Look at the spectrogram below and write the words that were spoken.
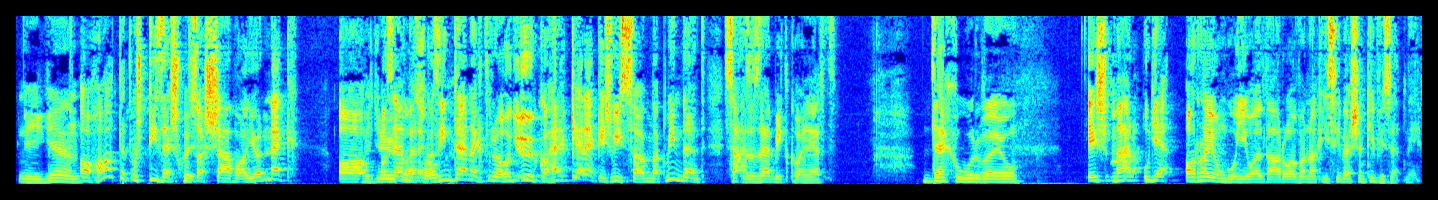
Igen. Aha, tehát most 10-es, 20-assával jönnek a, Hogy az emberek azok. az internetről, hogy ők a hackerek, és visszaadnak mindent 100 ezer bitcoinért. De kurva jó. És már ugye a rajongói oldalról van, aki szívesen kifizetné.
